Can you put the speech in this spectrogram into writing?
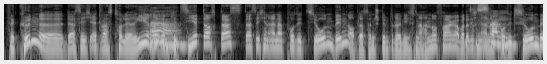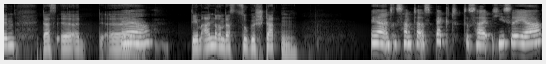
verkünde, dass ich etwas toleriere, Ah. impliziert doch das, dass ich in einer Position bin, ob das dann stimmt oder nicht, ist eine andere Frage, aber dass ich in einer. Position bin, dass äh, äh, ja. dem anderen das zu gestatten. Ja, interessanter Aspekt. Das hieße ja,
